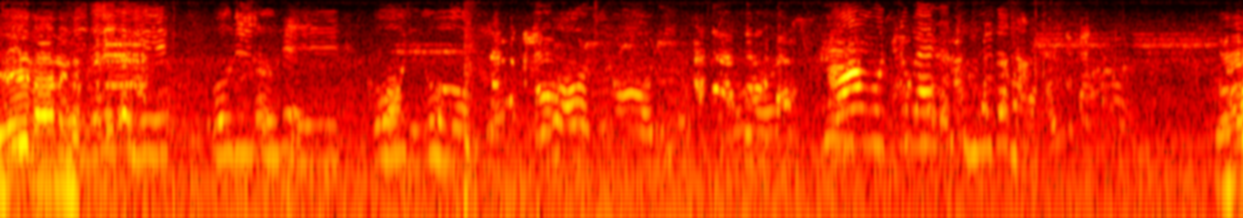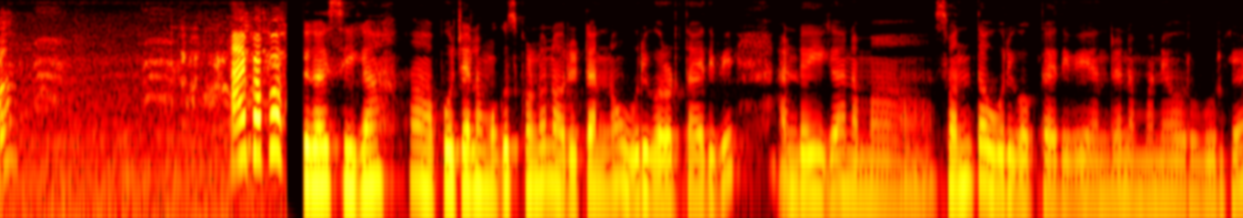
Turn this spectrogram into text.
ಏ ನಾನಿಲ್ಲ ಹಾಯ್ ಪಾಪು ಗೈಸ್ ಈಗ ಪೂಜೆ ಎಲ್ಲ ಮುಗಿಸ್ಕೊಂಡು ನಾವು ರಿಟರ್ನು ಊರಿಗೆ ಹೊರಡ್ತಾ ಇದ್ದೀವಿ ಆ್ಯಂಡ್ ಈಗ ನಮ್ಮ ಸ್ವಂತ ಊರಿಗೆ ಹೋಗ್ತಾ ಇದ್ದೀವಿ ಅಂದರೆ ನಮ್ಮ ಮನೆಯವ್ರ ಊರಿಗೆ.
